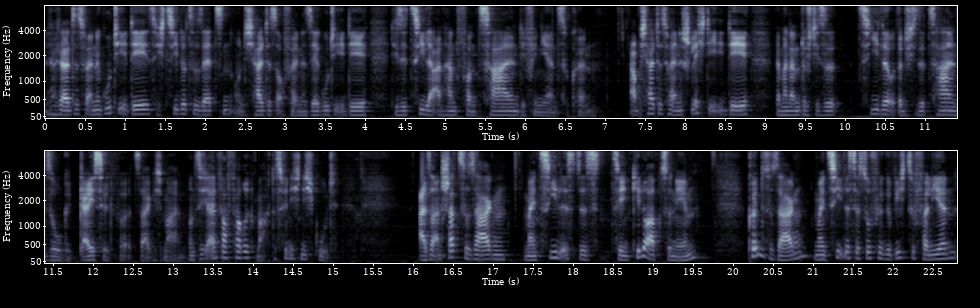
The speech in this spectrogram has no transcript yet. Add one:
ich halte es für eine gute Idee, sich Ziele zu setzen und ich halte es auch für eine sehr gute Idee, diese Ziele anhand von Zahlen definieren zu können. Aber ich halte es für eine schlechte Idee, wenn man dann durch diese Ziele oder durch diese Zahlen so gegeißelt wird, sage ich mal, und sich einfach verrückt macht. Das finde ich nicht gut. Also anstatt zu sagen, mein Ziel ist es, 10 Kilo abzunehmen, könntest du sagen, mein Ziel ist es, so viel Gewicht zu verlieren,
